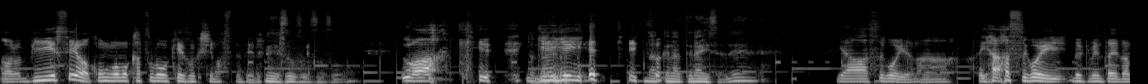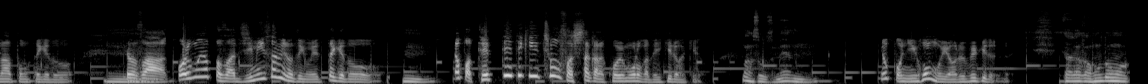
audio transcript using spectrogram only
あの、BSA は今後も活動を継続しますって出る。ね、そうそうそうそう。うわーっていう、ゲーゲーゲーっていう。なくなってないですよね。いやー、すごいよな。いやー、すごいドキュメンタリーだなと思ったけど。うん、でもさ、これもやっぱさ、ジミー・サビの時も言ったけど、うん。やっぱ徹底的に調査したからこういうものができるわけよ。まあそうですね。うん。やっぱ日本もやるべきだよね。いや、だから本当もう、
